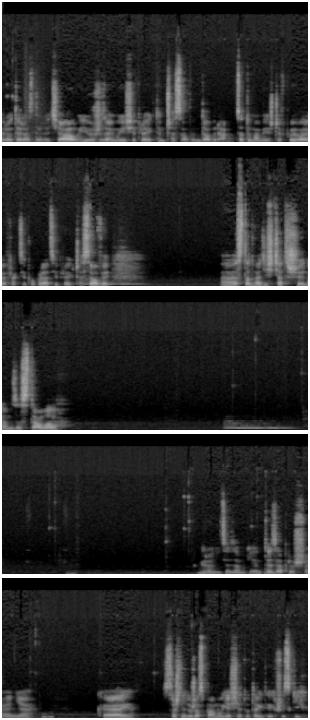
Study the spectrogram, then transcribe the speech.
Dopiero teraz doleciał i już zajmuje się projektem czasowym. Dobra, co tu mamy jeszcze? Wpływowe frakcje populacji, projekt czasowy. E, 123 nam zostało. Granice zamknięte, zaproszenie. Ok. Strasznie dużo spamuje się tutaj tych wszystkich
